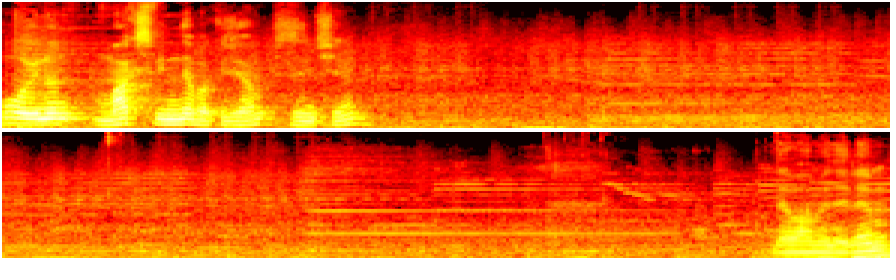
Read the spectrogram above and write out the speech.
Bu oyunun max win'ine bakacağım sizin için. Devam edelim.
